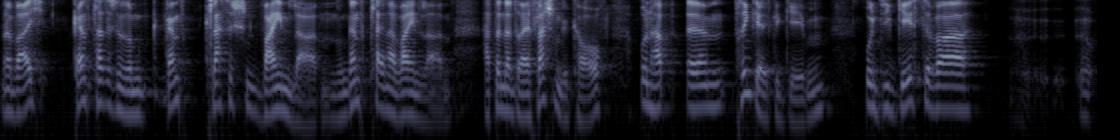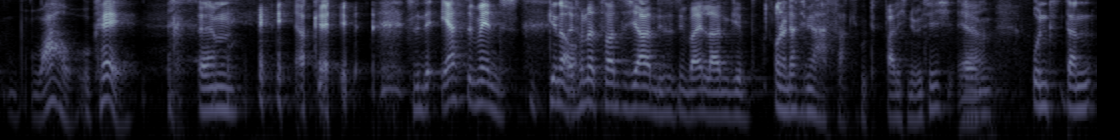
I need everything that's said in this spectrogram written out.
Und dann war ich ganz klassisch in so einem ganz klassischen Weinladen, so ein ganz kleiner Weinladen. Hab dann da drei Flaschen gekauft und habe ähm, Trinkgeld gegeben. Und die Geste war, äh, wow, okay. ähm, okay. Sie sind der erste Mensch Genau. seit 120 Jahren, die es im Weinladen gibt. Und dann dachte ich mir, ah, fuck, gut, war nicht nötig. Ja. Ähm, und dann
